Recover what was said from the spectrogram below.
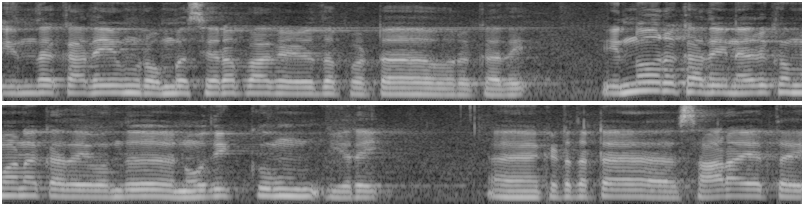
இந்த கதையும் ரொம்ப சிறப்பாக எழுதப்பட்ட ஒரு கதை. இன்னொரு கதை நெருக்கமான கதை வந்து நொதிக்கும் இறை. கிட்டத்தட்ட சாராயத்தை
